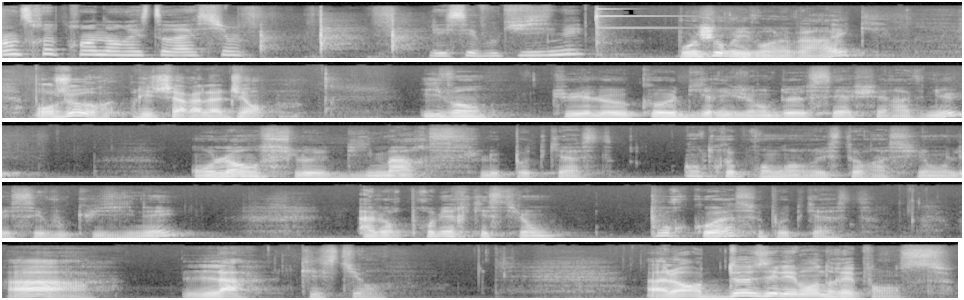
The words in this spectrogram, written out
Entreprendre en restauration. Laissez-vous cuisiner. Bonjour Yvan Lavarec. Bonjour Richard Aladjian. Yvan, tu es le co-dirigeant de CHR Avenue. On lance le 10 mars le podcast Entreprendre en restauration, laissez-vous cuisiner. Alors première question, pourquoi ce podcast? Ah, la question. Alors deux éléments de réponse.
